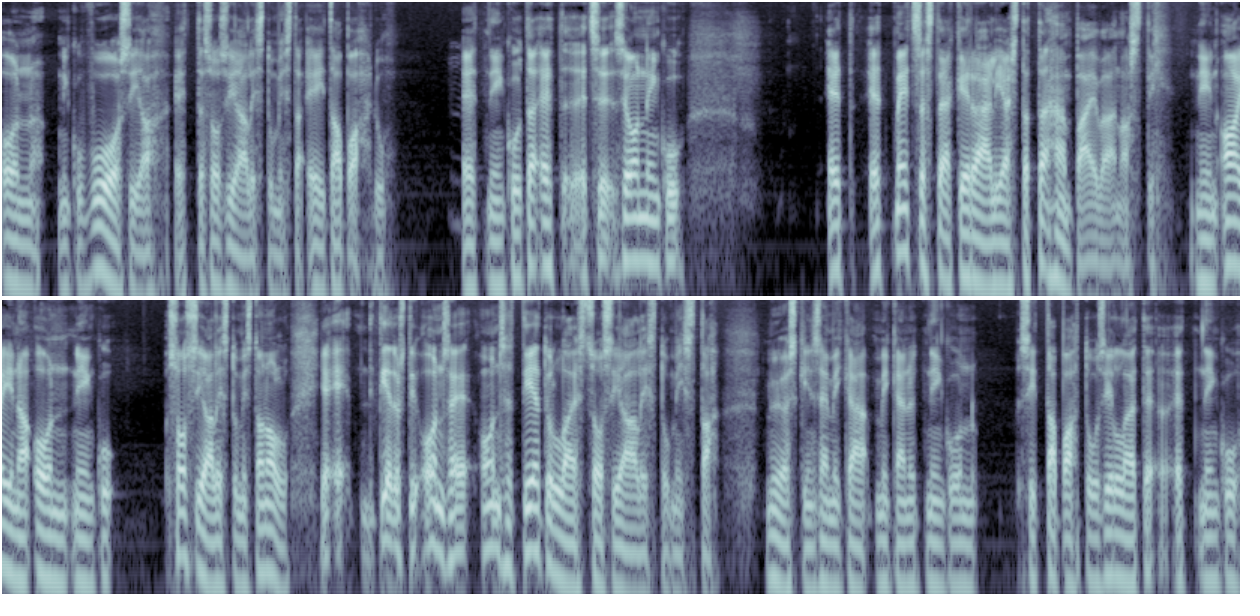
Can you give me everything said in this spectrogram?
on niin kuin vuosia, että sosiaalistumista ei tapahdu. Et niin kuin, et, et se, se on niin kuin, et, et metsästä ja keräilijästä tähän päivään asti, niin aina on niin kuin sosiaalistumista on ollut. Ja e, tietysti on se, on se tietynlaista sosiaalistumista myöskin se, mikä, mikä nyt niin kuin sit tapahtuu sillä, että, että niin kuin,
